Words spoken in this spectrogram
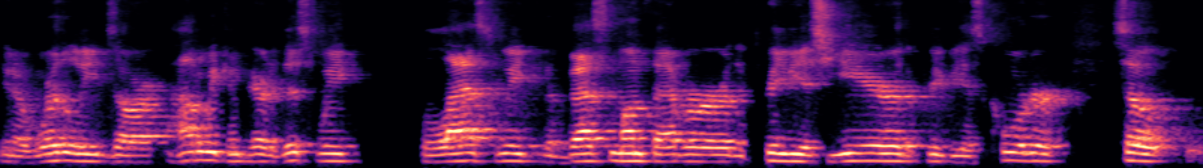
you know, where the leads are. How do we compare to this week, last week, the best month ever, the previous year, the previous quarter. So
